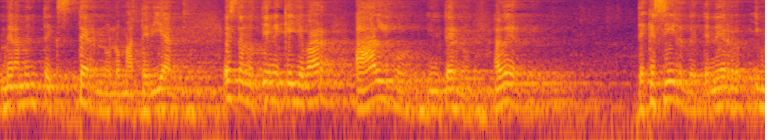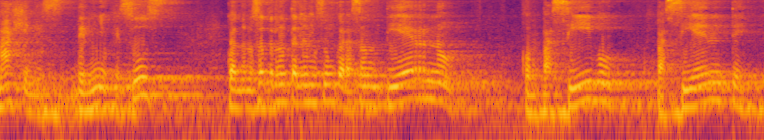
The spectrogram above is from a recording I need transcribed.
meramente externo, lo material. Esto nos tiene que llevar a algo interno. A ver, ¿De qué sirve tener imágenes del niño Jesús cuando nosotros no tenemos un corazón tierno, compasivo, paciente?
